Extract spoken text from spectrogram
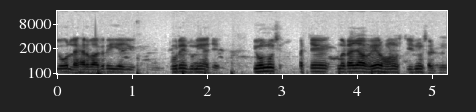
ਜੋ ਲਹਿਰ ਵਗ ਰਹੀ ਹੈ ਜੀ ਪੂਰੀ ਦੁਨੀਆ 'ਚ ਕਿ ਉਹਨੂੰ ਬੱਚੇ ਮੜਾ ਜਿਹਾ ਅਵੇਅਰ ਹੋਣ ਉਸ ਚੀਜ਼ ਨੂੰ ਛੱਡਣ।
